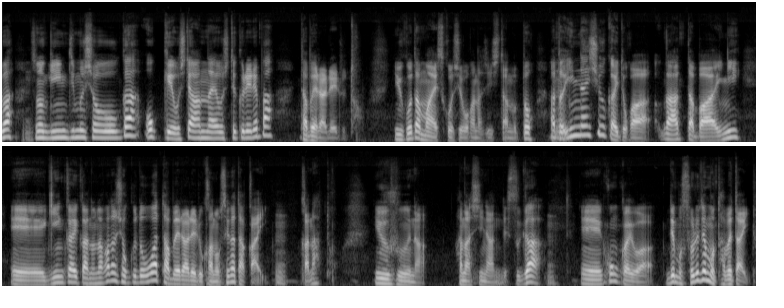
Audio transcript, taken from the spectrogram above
は、うんその議員事務所が OK をして案内をしてくれれば食べられるということは前少しお話ししたのと、あとうん院内集会とかがあった場合に、えー議員会館の中の食堂は食べられる可能性が高いうんかなというふうな話なんですが、うん。えー今回は、でもそれでも食べたいと。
